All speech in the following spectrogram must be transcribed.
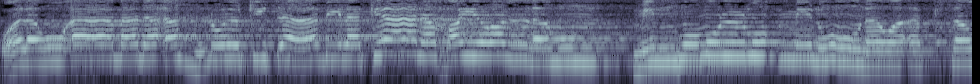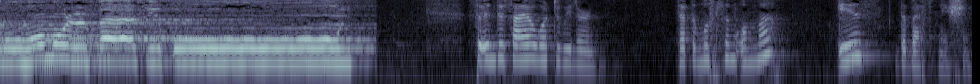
ولو آمن أهل الكتاب لكان خيرا لهم منهم المؤمنون وأكثرهم الفاسقون So in this ayah, what do we learn? That the Muslim Ummah is the best nation.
